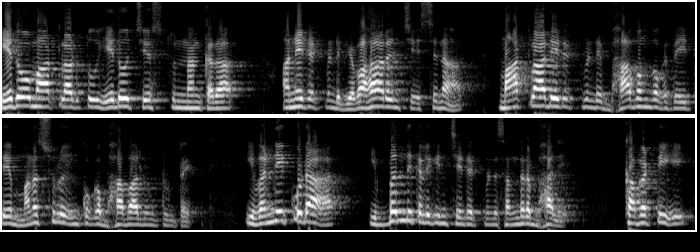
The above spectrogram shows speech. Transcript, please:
ఏదో మాట్లాడుతూ ఏదో చేస్తున్నాం కదా అనేటటువంటి వ్యవహారం చేసిన మాట్లాడేటటువంటి భావం ఒకటైతే మనస్సులో ఇంకొక భావాలు ఉంటుంటాయి. ఇవన్నీ కూడా ఇబ్బంది కలిగించేటటువంటి సందర్భాలే. కాబట్టి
